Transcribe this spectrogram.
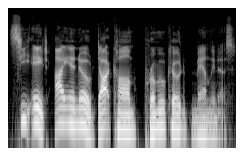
C H I N O.com, promo code manliness.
